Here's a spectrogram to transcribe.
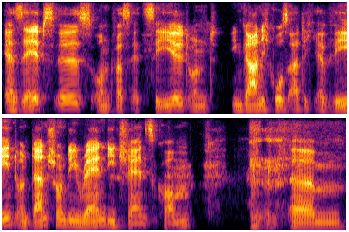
er selbst ist und was erzählt und ihn gar nicht großartig erwähnt und dann schon die Randy-Chance kommen. ähm,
